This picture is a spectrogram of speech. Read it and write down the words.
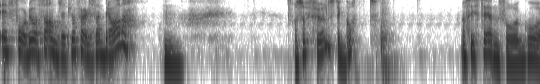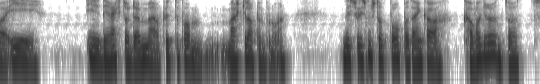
eh, får du også andre til å føle seg bra. Da. Og så føles det godt. Altså Istedenfor å gå i, i direkte og dømme og putte på merkelappen på noen. Hvis du liksom stopper opp og tenker hva var grunnen til at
